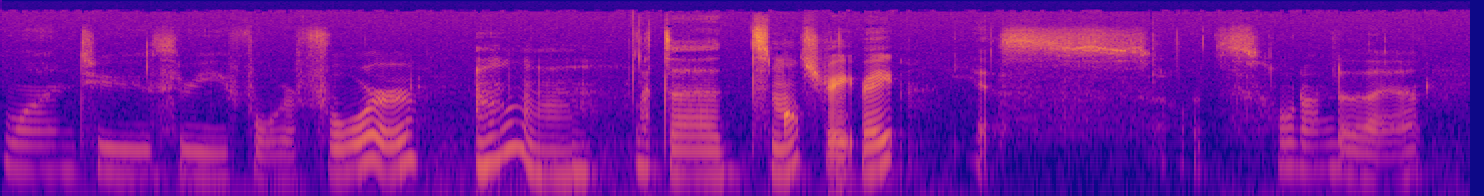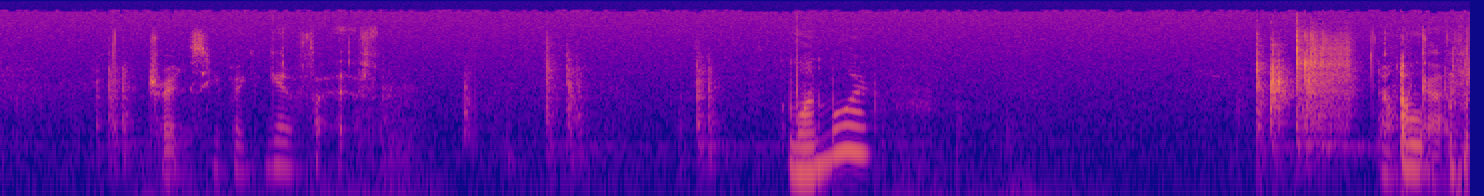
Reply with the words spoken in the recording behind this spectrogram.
One, two, three, four, four. Mm, that's a small straight, right? Yes. So let's hold on to that. Try to see if I can get a five. One more. Oh my Oh. god.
